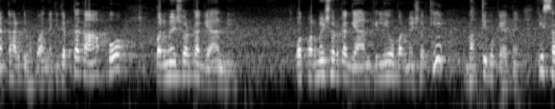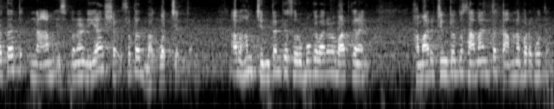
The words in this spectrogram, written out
नकार दी भगवान ने कि जब तक आपको परमेश्वर का ज्ञान नहीं और परमेश्वर का ज्ञान के लिए वो परमेश्वर की भक्ति को कहते हैं कि सतत नाम स्मरण या सतत भगवत चिंतन। अब हम चिंतन के स्वरूपों के बारे में बात करें, हमारे चिंतन तो सामान्यतः कामना परक होते हैं।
